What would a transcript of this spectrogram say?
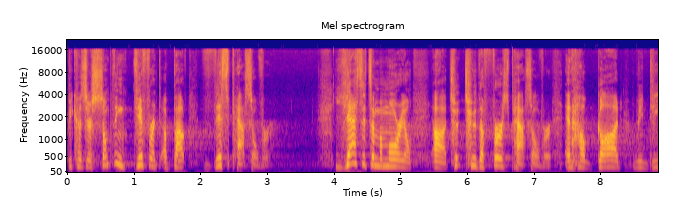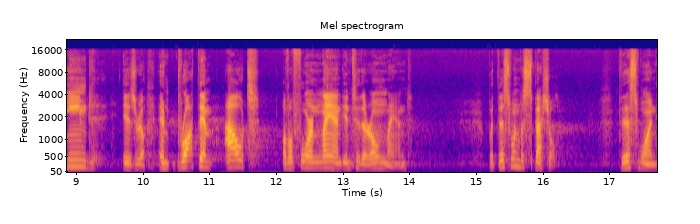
because there's something different about this Passover. Yes, it's a memorial uh, to, to the first Passover and how God redeemed Israel and brought them out of a foreign land into their own land. But this one was special this one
